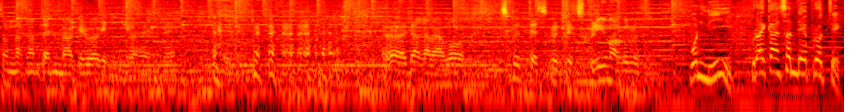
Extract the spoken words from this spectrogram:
そんな簡単に負けるわけにいきませんねうんだからもう作って作って作りまくる วันนี้รายการ Sunday Project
